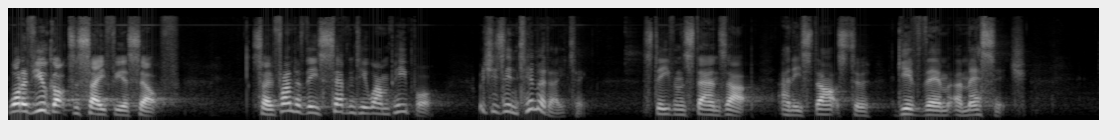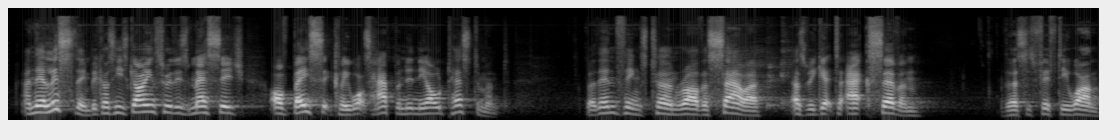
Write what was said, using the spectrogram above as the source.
What have you got to say for yourself? So, in front of these 71 people, which is intimidating, Stephen stands up and he starts to give them a message. And they're listening because he's going through this message of basically what's happened in the Old Testament. But then things turn rather sour as we get to Acts 7, verses 51,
